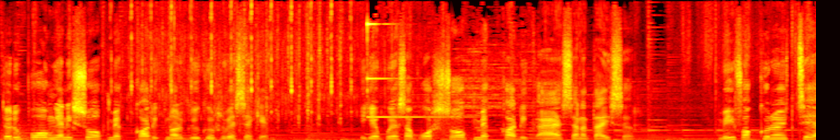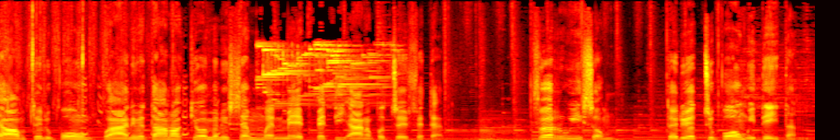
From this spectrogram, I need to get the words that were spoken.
Terupo ngani sop mekadik nargukun rwesekin. Ikia punya support sop mekadik air sanitizer. Mei fakuna te am terupo pa metano metana menu semmen me epeti ana po jefetan. Ferwisom, teriot tupom iteitan.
